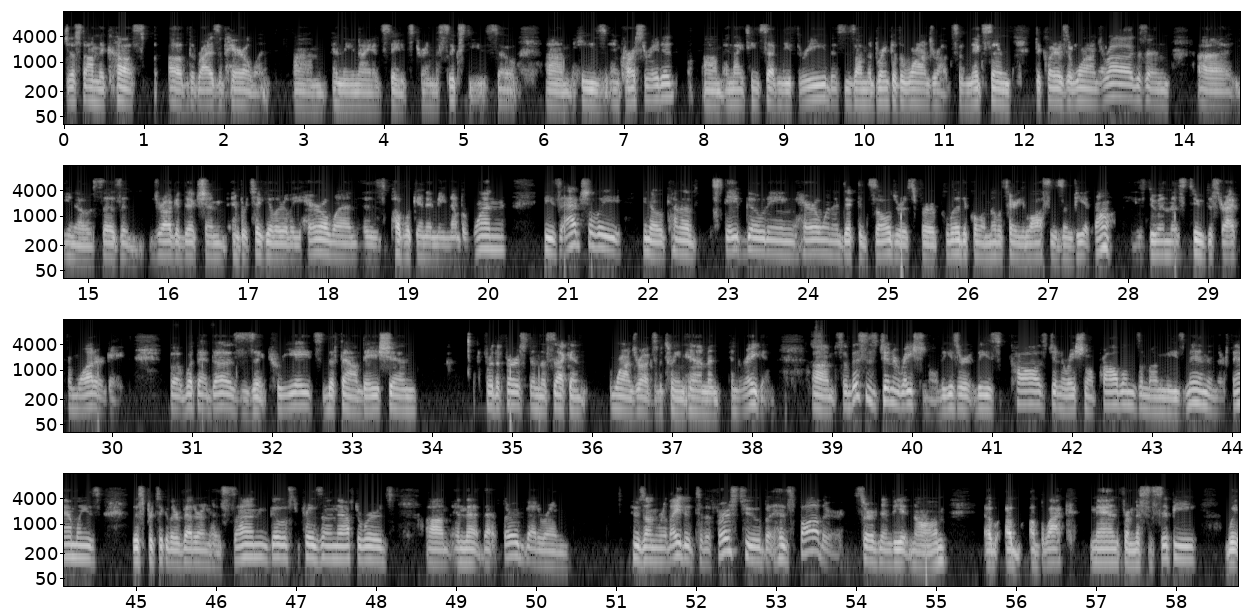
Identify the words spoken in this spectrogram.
just on the cusp of the rise of heroin um, in the United States during the 60s. So um, he's incarcerated um, in 1973. This is on the brink of the war on drugs. So Nixon declares a war on drugs and uh, you know says that drug addiction, and particularly heroin, is public enemy number one. He's actually you know, kind of scapegoating heroin addicted soldiers for political and military losses in Vietnam. He's doing this to distract from Watergate. But what that does is it creates the foundation for the first and the second war on drugs between him and, and Reagan. Um, so this is generational. These are these cause generational problems among these men and their families. This particular veteran, his son goes to prison afterwards, um, and that that third veteran, who's unrelated to the first two, but his father served in Vietnam, a, a, a black man from Mississippi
